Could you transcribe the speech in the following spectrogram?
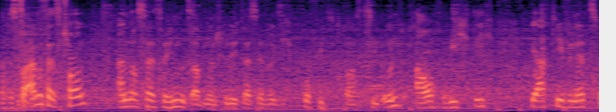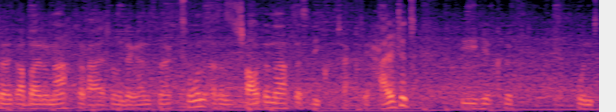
Das ist zwar einerseits toll, andererseits verhindert es aber natürlich, dass ihr wirklich Profit draus zieht. Und auch wichtig, die aktive Netzwerkarbeit und Nachbereitung der ganzen Aktion. Also schaut danach, dass ihr die Kontakte haltet, die ihr hier knüpft und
